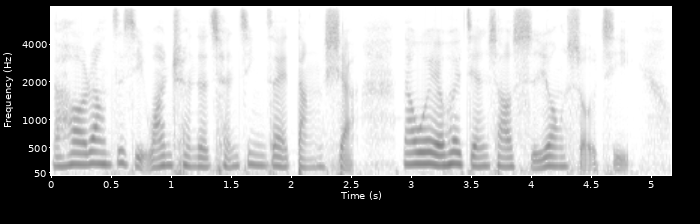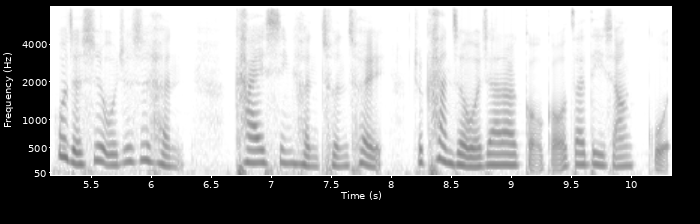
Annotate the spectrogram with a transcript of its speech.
然后让自己完全的沉浸在当下，那我也会减少使用手机，或者是我就是很开心、很纯粹，就看着我家的狗狗在地上滚，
